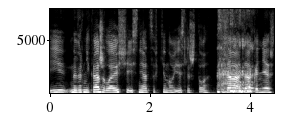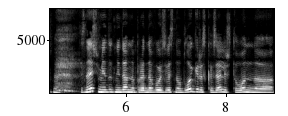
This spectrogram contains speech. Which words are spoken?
и наверняка желающие сняться в кино, если что. Да, да, конечно. Ты знаешь, мне тут недавно про одного известного блогера сказали, что он э,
